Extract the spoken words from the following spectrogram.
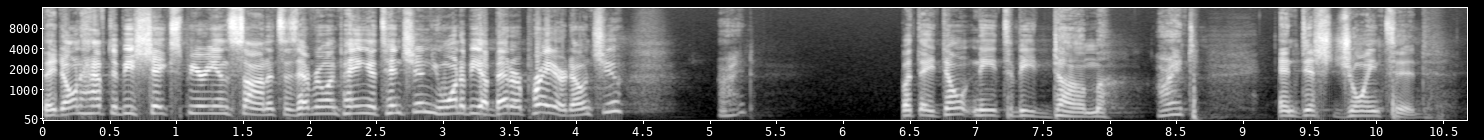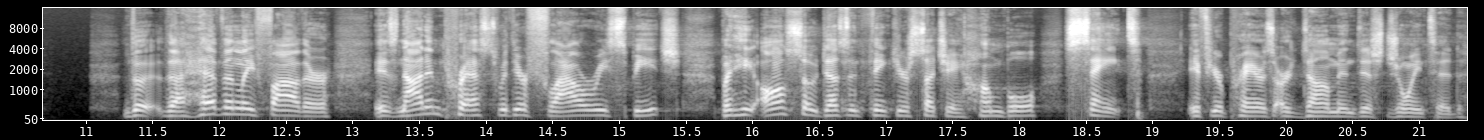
They don't have to be Shakespearean sonnets. Is everyone paying attention? You want to be a better prayer, don't you? All right but they don't need to be dumb, all right, and disjointed. The, the Heavenly Father is not impressed with your flowery speech, but He also doesn't think you're such a humble saint if your prayers are dumb and disjointed.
